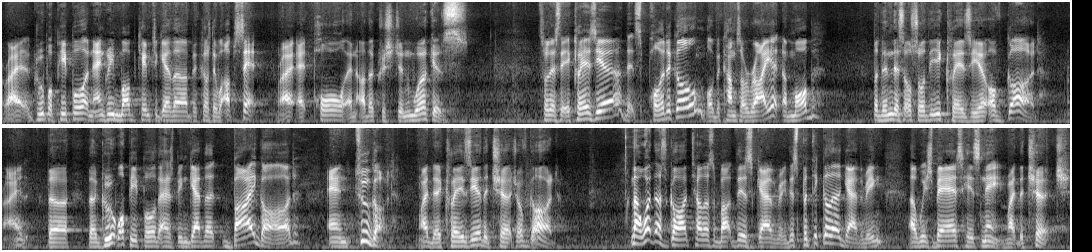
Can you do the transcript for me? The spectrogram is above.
Right, a group of people, an angry mob came together because they were upset, right, at Paul and other Christian workers. So there's the ecclesia that's political or becomes a riot, a mob, but then there's also the ecclesia of God, right? The, the group of people that has been gathered by God and to God right? The ecclesia, the church of God. Now, what does God tell us about this gathering, this particular gathering uh, which bears his name, right? The church.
